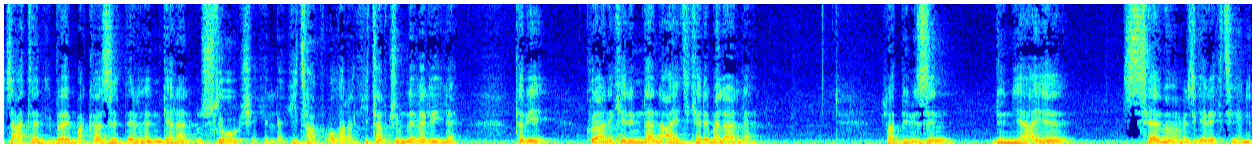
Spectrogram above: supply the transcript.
Zaten İbrahim Hakkı Hazretleri'nin genel üslubu bu şekilde hitap olarak, hitap cümleleriyle. Tabi Kur'an-ı Kerim'den ayet-i kerimelerle Rabbimizin dünyayı sevmememiz gerektiğini,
